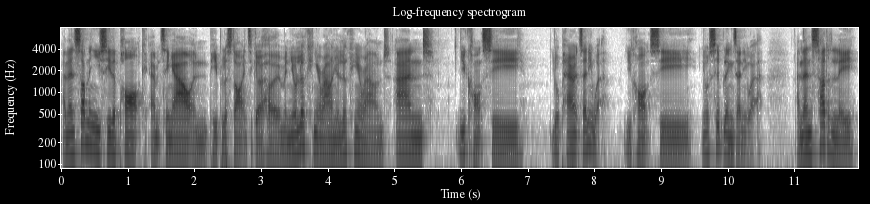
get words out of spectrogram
And then suddenly you see the park emptying out, and people are starting to go home, and you're looking around, you're looking around, and you can't see your parents anywhere. You can't see your siblings anywhere. And then suddenly,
